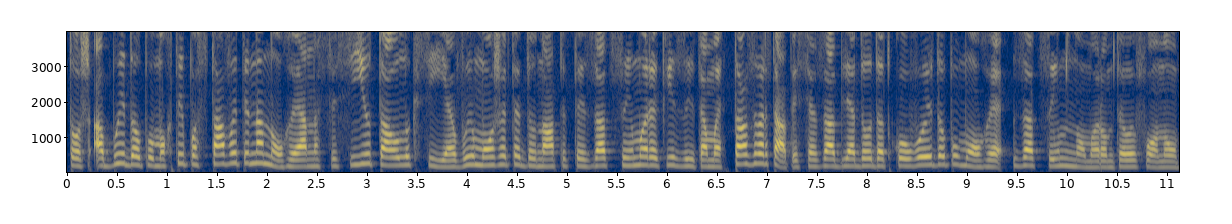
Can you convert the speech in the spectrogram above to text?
Тож, аби допомогти поставити на ноги Анастасію та Олексія, ви можете донатити за цими реквізитами та звертатися задля додаткової допомоги за цим номером телефону.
